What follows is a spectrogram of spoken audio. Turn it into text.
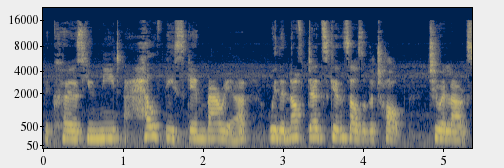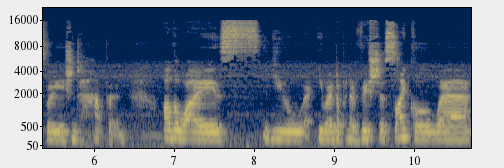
because you need a healthy skin barrier with enough dead skin cells at the top to allow exfoliation to happen. Otherwise, you you end up in a vicious cycle where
